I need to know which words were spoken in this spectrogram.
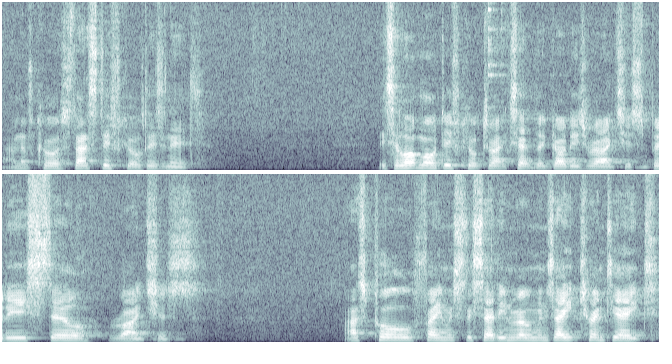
And of course, that's difficult, isn't it? It's a lot more difficult to accept that God is righteous, but He is still righteous. As Paul famously said in Romans 8:28,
